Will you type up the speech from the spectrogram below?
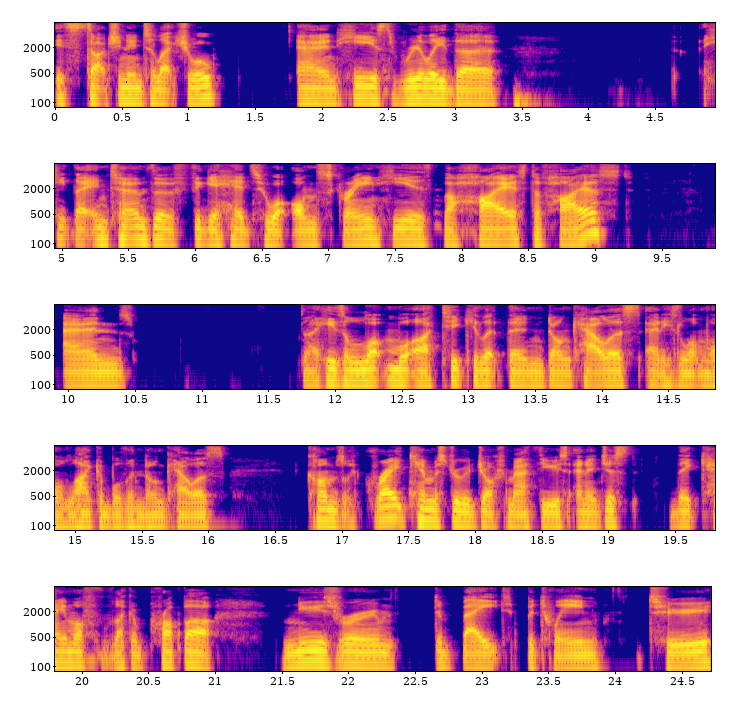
is such an intellectual, and he's really the he that in terms of figureheads who are on screen, he is the highest of highest, and uh, he's a lot more articulate than Don Callis, and he's a lot more likable than Don Callis. Comes with great chemistry with Josh Matthews, and it just they came off like a proper newsroom debate between two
